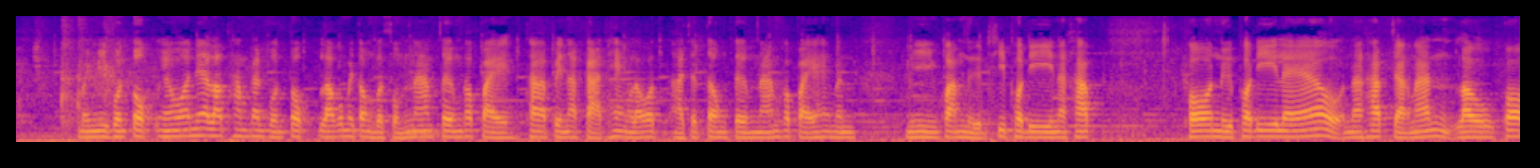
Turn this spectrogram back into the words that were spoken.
ๆ ไม่มีฝนตกอย่างวันเนี้ยเราทำกันฝนตก เราก็ไม่ต้องผสมน้ำเติมเข้าไป ถ้าเป็นอากาศแห้งเราก็อาจจะต้องเติมน้ำเข้าไปให้มันมีความหนืดที่พอดีนะครับ พอหนืดพอดีแล้วนะครับ จากนั้นเราก็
